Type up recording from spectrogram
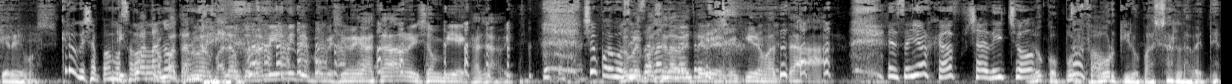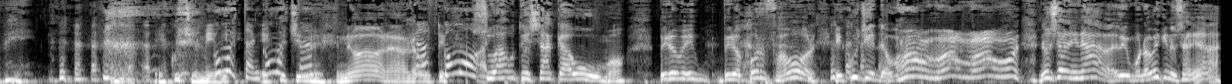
queremos. Creo que ya podemos y cerrar la cuatro nota. patas nuevas para el auto también, ¿viste? Porque se me gastaron y son viejas ya, ¿viste? Ya podemos No ir me pasa la la BTV, me quiero matar. El señor Huff ya ha dicho. Loco, por todo. favor, quiero pasar la BTV. Escúcheme. ¿Cómo están? ¿Cómo escúcheme. están? No, no, no. Su auto saca humo. Pero, me, pero por favor, escuche esto. No sale nada de humo. ¿No ve que no sale nada?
